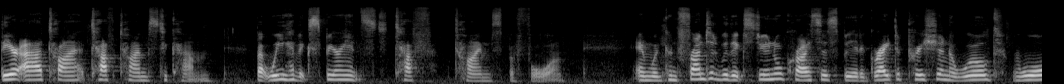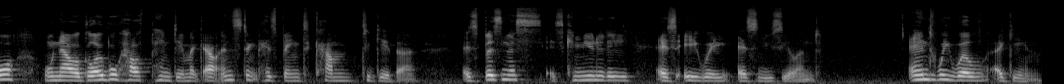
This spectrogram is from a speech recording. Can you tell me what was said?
There are t- tough times to come, but we have experienced tough times before. And when confronted with external crisis, be it a Great Depression, a world war, or now a global health pandemic, our instinct has been to come together as business, as community, as iwi, as New Zealand. And we will again.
